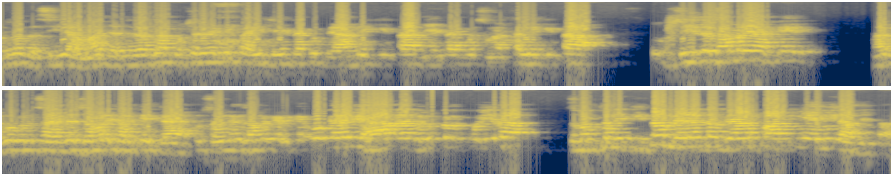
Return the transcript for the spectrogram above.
ਤਾਂ ਦੱਸੀ ਜਾਵਾਂ ਜਥੇਦਾਰ ਸਾਹਿਬ ਪੁੱਛ ਰਹੇ ਕਿ ਭਾਈ ਜੇ ਤਾਂ ਕੋਈ ਬਿਆਨ ਨਹੀਂ ਕੀਤਾ ਜੇ ਤਾਂ ਕੋਈ ਸਮਰਥਨ ਨਹੀਂ ਕੀਤਾ ਤੁਸੀਂ ਦੇ ਸਾਹਮਣੇ ਆ ਕੇ ਹਰਗੋਬਿੰਦ ਸਾਹਿਬ ਦੇ ਸਾਹਮਣੇ ਕਰਕੇ ਕਹੇ ਉਹ ਸੰਗਤ ਦੇ ਸਾਹਮਣੇ ਕਰਕੇ ਉਹ ਕਹ ਰਹੇ ਵੀ ਹਾਂ ਮੈਂ ਬਿਲਕੁਲ ਕੋਈ ਇਹਦਾ ਸਮਰਥਨ ਨਹੀਂ ਕੀਤਾ ਮੇਰਾ ਤਾਂ ਬਿਆਨ ਪਾਰਟੀ ਨੇ ਐਵੇਂ ਹੀ ਲਾ ਦਿੱਤਾ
